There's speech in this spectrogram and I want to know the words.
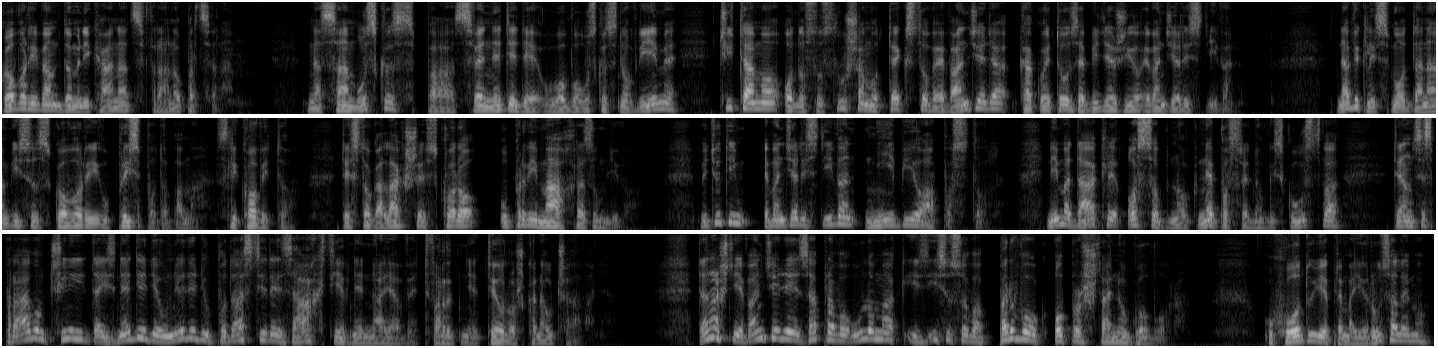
Govori vam Dominikanac Frano Prcela. Na sam uskrs, pa sve nedjelje u ovo uskrsno vrijeme, čitamo, odnosno slušamo tekstove evanđelja kako je to zabilježio evanđelist Ivan. Navikli smo da nam Isus govori u prispodobama, slikovito, te stoga lakše, skoro u prvi mah razumljivo. Međutim, evanđelist Ivan nije bio apostol. Nema dakle osobnog, neposrednog iskustva, te nam se s pravom čini da iz nedjelje u nedjelju podastire zahtjevne najave, tvrdnje, teološka naučavanja. Današnje evanđelje je zapravo ulomak iz Isusova prvog oproštajnog govora. U hodu je prema Jeruzalemu,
